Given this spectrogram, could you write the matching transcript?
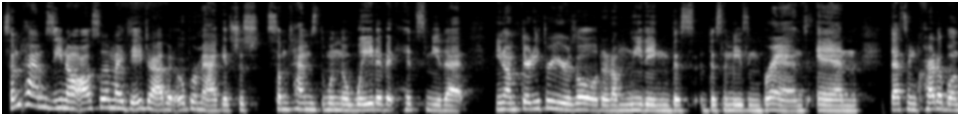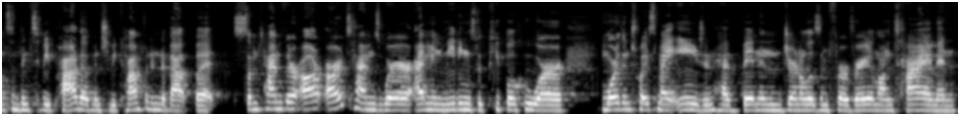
sometimes, you know, also in my day job at Oprah Mag, it's just sometimes when the weight of it hits me that you know, I'm 33 years old and I'm leading this, this amazing brand. And that's incredible and something to be proud of and to be confident about. But sometimes there are, are times where I'm in meetings with people who are more than twice my age and have been in journalism for a very long time. And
